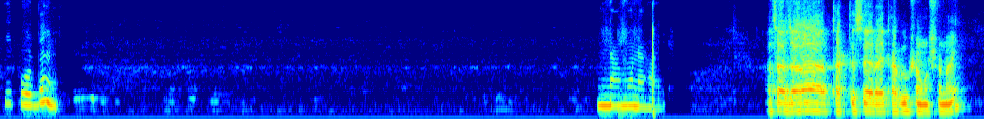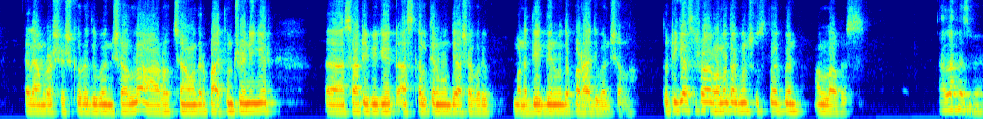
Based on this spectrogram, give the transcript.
কি করবেন? না মনে হয়। আচ্ছা যারা থাকতেছে এরাই থাকুক সমস্যা নাই। তাহলে আমরা শেষ করে দিব ইনশাল্লাহ আর হচ্ছে আমাদের পাইথন ট্রেনিং এর সার্টিফিকেট আজকালকের মধ্যে আশা করি মানে দু একদিনের মধ্যে পাঠাই দিব ইনশাল্লাহ তো ঠিক আছে সবাই ভালো থাকবেন সুস্থ থাকবেন। আল্লাহ হাফেজ। আল্লাহ হাফেজ ভাই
